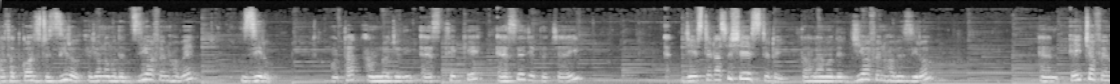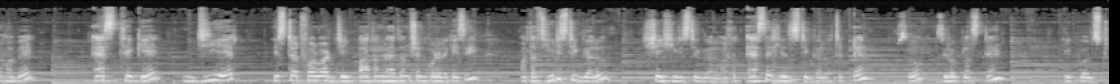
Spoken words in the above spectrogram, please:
অর্থাৎ কস্ট জিরো এই জন্য আমাদের জি অফ এন হবে জিরো অর্থাৎ আমরা যদি অ্যাস থেকে অ্যাসে যেতে চাই, যে স্টেট আছে সেই স্টেটেই তাহলে আমাদের জি অফ এন হবে zero and H of N হবে অ্যাস থেকে জি এর স্টার্ট ফরওয়ার্ড যে পাথ আমরা অ্যাজামশন করে রেখেছি, অর্থাৎ হিউরিস্টিক ভ্যালু সেই হিউরিস্টিক ভ্যালু অর্থাৎ এস এর হিউরিস্টিক ভ্যালু হচ্ছে ten so zero plus ten equals to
